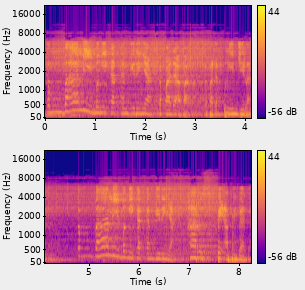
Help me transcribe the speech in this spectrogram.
Kembali mengikatkan dirinya kepada apa? Kepada penginjilan. Kembali mengikatkan dirinya harus PA pribadi.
